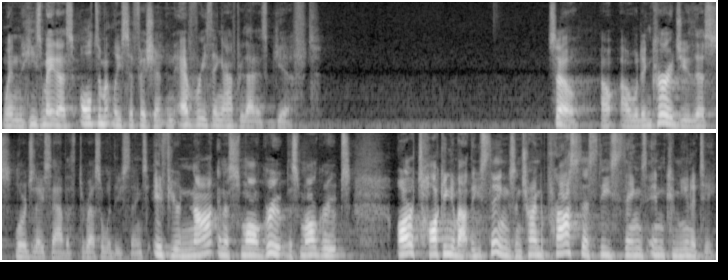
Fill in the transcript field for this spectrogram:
when He's made us ultimately sufficient, and everything after that is gift. So, I would encourage you this Lord's Day Sabbath to wrestle with these things. If you're not in a small group, the small groups are talking about these things and trying to process these things in community,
